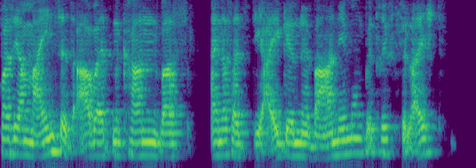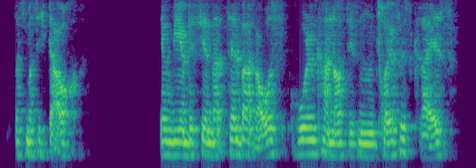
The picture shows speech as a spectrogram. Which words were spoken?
quasi am Mindset arbeiten kann, was einerseits die eigene Wahrnehmung betrifft vielleicht, dass man sich da auch irgendwie ein bisschen selber rausholen kann aus diesem Teufelskreis.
